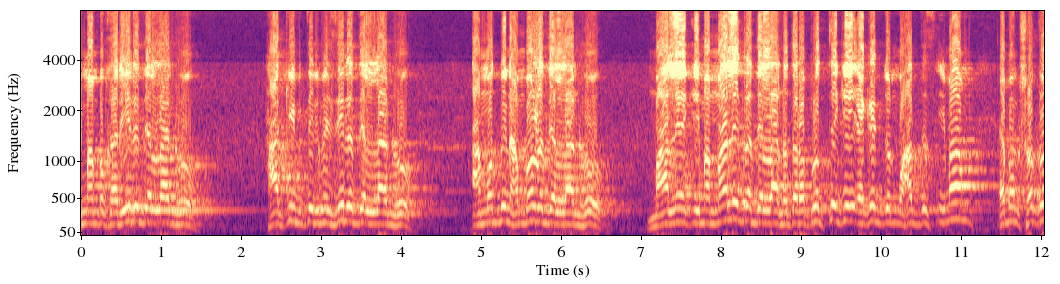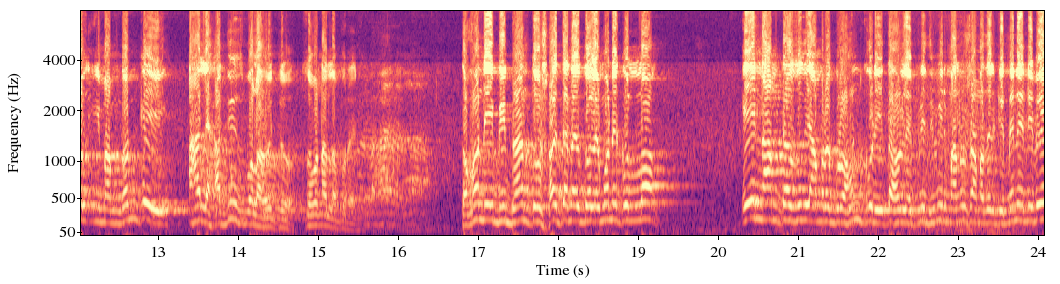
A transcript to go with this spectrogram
ইমাম বুখারি রাদিয়াল্লাহু হাকিম তিরমিজি রাদিয়াল্লাহু আহমদ বিন হাম্বল রাদিয়াল্লাহু মালিক, ইমাম মালিক রাদিয়াল্লাহু তারা প্রত্যেকেই এক একজন মুহাদ্দিস ইমাম এবং সকল ইমামগণকেই আহলে হাদিস বলা হইতো, সুবহানাল্লাহ পড়েন। তখন এই বিভ্রান্ত শয়তানের দলে মনে করল, এই নামটা যদি আমরা গ্রহণ করি, তাহলে পৃথিবীর মানুষ আমাদেরকে মেনে নেবে।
